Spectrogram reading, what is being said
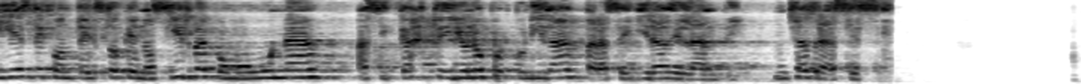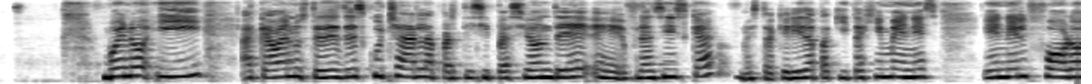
y este contexto que nos sirva como una acicate y una oportunidad para seguir adelante. Muchas gracias. Bueno, y acaban ustedes de escuchar la participación de eh, Francisca, nuestra querida Paquita Jiménez, en el foro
